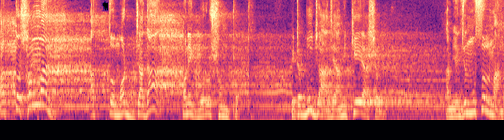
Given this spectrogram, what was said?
আত্মসম্মান, আত্মমর্যাদা অনেক বড় সম্পদ। এটা বুঝা যে আমি কে আসলে? আমি একজন মুসলমান।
